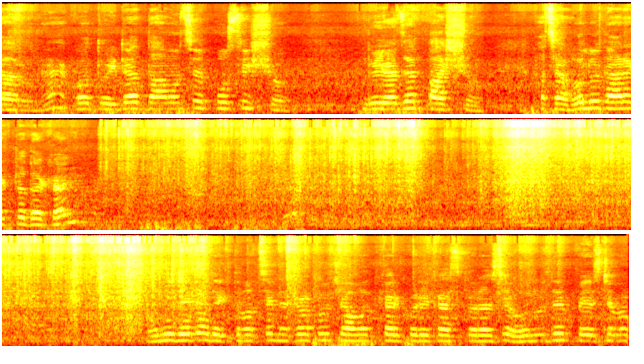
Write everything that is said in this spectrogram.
দারুণ হ্যাঁ? কত? এটার দাম হচ্ছে পঁচিশশো, দুই হাজার পাঁচশো। আচ্ছা হলুদ আর একটা দেখাই। হলুদ এটা দেখতে পাচ্ছেন এটা খুব চমৎকার করে কাজ করা আছে। হলুদের পেস্ট এবং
